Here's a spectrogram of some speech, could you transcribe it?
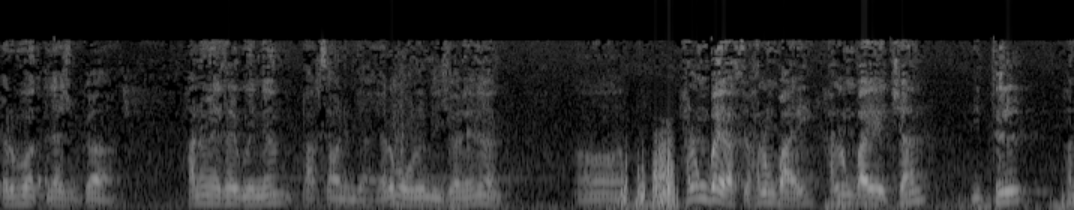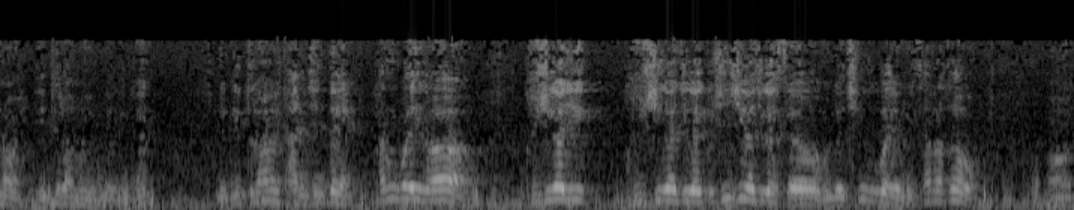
여러분 안녕하십니까. 하노이에 살고 있는 박상원입니다. 여러분 오늘 이 시간에는 어, 할롱바이 왔어요. 할롱바이. 할롱바이에 위치한 리틀 하노이 리틀 하노이입니다 여기는. 리틀 하노이 단지인데 할롱바이가 구시가지 구시가지가 있고 신시가지가 있어요. 근데 친구가 여기 살아서 어,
